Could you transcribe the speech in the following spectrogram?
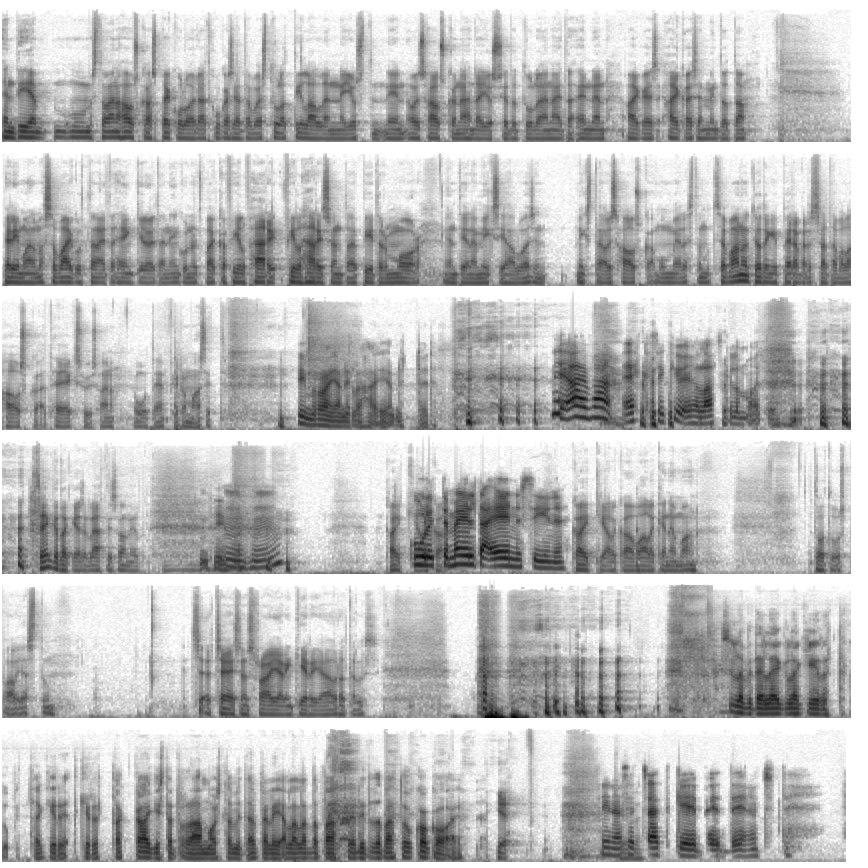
En tiedä, mun mielestä on aina hauskaa spekuloida, että kuka sieltä voisi tulla tilalle, niin, just, niin olisi hauska nähdä, jos sieltä tulee näitä ennen aikais, aikaisemmin tota, pelimaailmassa vaikuttaneita henkilöitä, niin kuin nyt vaikka Phil, Harri, Phil Harrison tai Peter Moore. En tiedä, miksi haluaisin, miksi tämä olisi hauskaa mun mielestä, mutta se vaan nyt jotenkin perversillä tavalla hauskaa, että he eksyisi aina uuteen firmaan sitten. Tim Ryanillahan ei ole nyt töitä. Niin aivan, ehkä sekin on ihan laskelmoitu. Senkö takia se lähti Sonilta. Mm-hmm. Kaikki Kuulitte alkaa, meiltä ensin. kaikki alkaa valkenemaan. totuus paljastuu. Jason Schreierin kirjaa odotellessa. Sillä pitää kyllä kiirettä, kun pitää kirjat kirjoittaa kaikista draamoista, mitä pelialalla tapahtuu, ja niitä tapahtuu koko ajan. Jep. Siinä se chat GPT nyt sitten.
